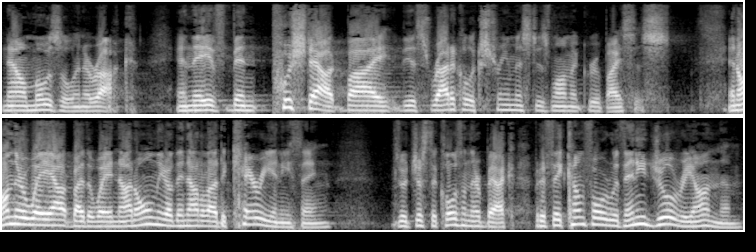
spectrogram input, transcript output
now Mosul in Iraq. And they've been pushed out by this radical extremist Islamic group, ISIS. And on their way out, by the way, not only are they not allowed to carry anything, just the clothes on their back. But if they come forward with any jewelry on them,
